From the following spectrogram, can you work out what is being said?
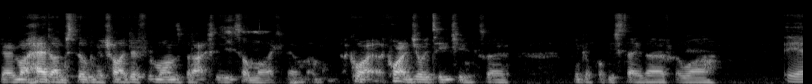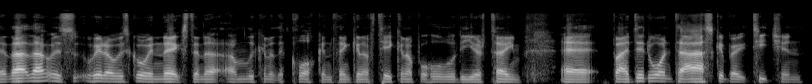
You know, in my head, I'm still going to try different ones, but actually, it's unlikely. I'm, I'm, quite, I quite enjoy teaching, so I think I'll probably stay there for a while. Yeah, that that was where I was going next, and I, am looking at the clock and thinking I've taken up a whole load of your time. Uh, but I did want to ask about teaching.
